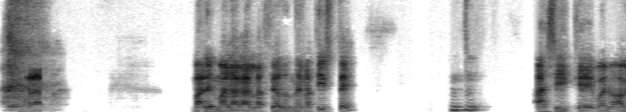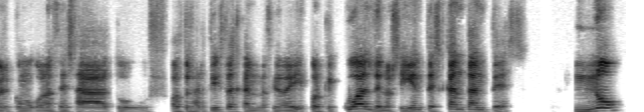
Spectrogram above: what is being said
Vale, Málaga es la ciudad donde naciste, así que bueno, a ver cómo conoces a tus otros artistas que han nacido ahí, porque ¿cuál de los siguientes cantantes no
